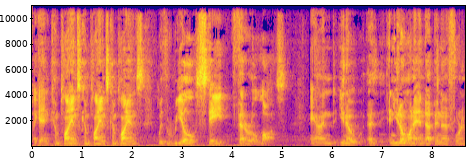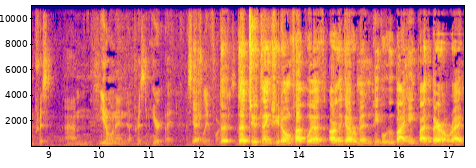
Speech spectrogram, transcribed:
again compliance, compliance, compliance with real state federal laws, and you know, as, and you don't want to end up in a foreign prison. Um, you don't want to end up prison here, but especially a foreign prison. The, the two things you don't fuck with are the government and people who buy ink by the barrel, right?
